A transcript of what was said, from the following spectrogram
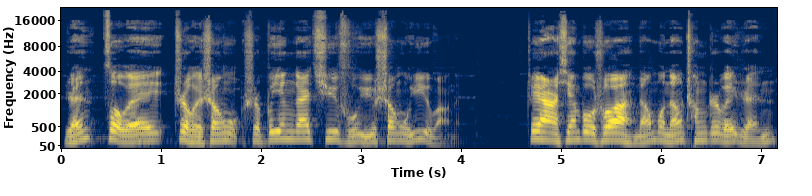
人作为智慧生物，是不应该屈服于生物欲望的。这样，先不说能不能称之为人，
